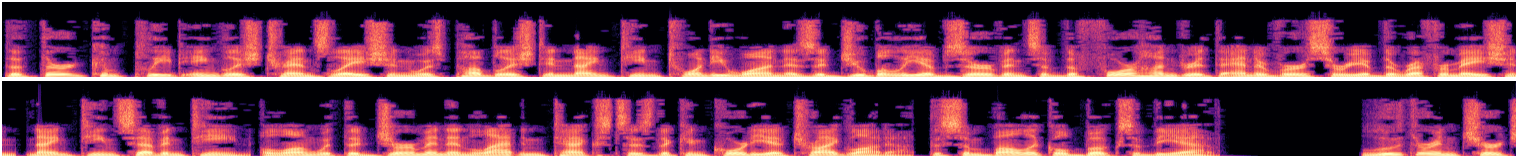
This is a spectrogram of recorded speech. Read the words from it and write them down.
The third complete English translation was published in 1921 as a Jubilee observance of the 400th anniversary of the Reformation 1917 along with the German and Latin texts as the Concordia Triglotta, the symbolical books of the Ev. Lutheran Church,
